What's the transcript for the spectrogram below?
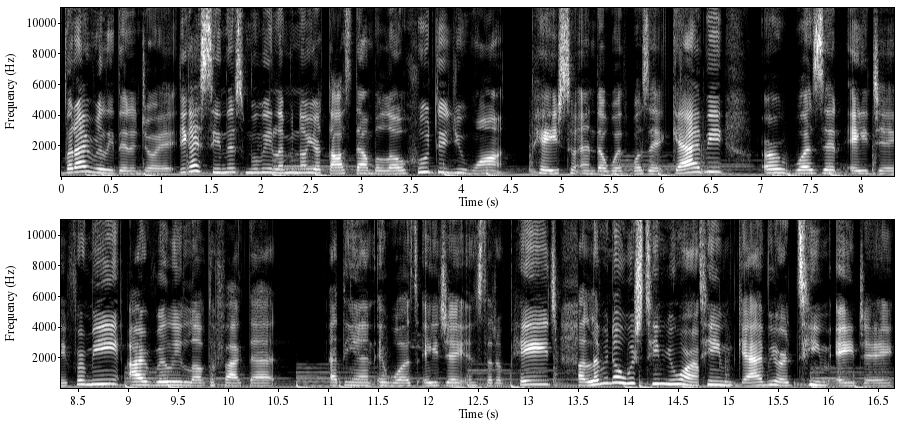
but I really did enjoy it. You guys seen this movie, let me know your thoughts down below. Who did you want Paige to end up with? Was it Gabby or was it AJ? For me, I really love the fact that at the end it was AJ instead of Paige. Uh, let me know which team you are, Team Gabby or Team AJ.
